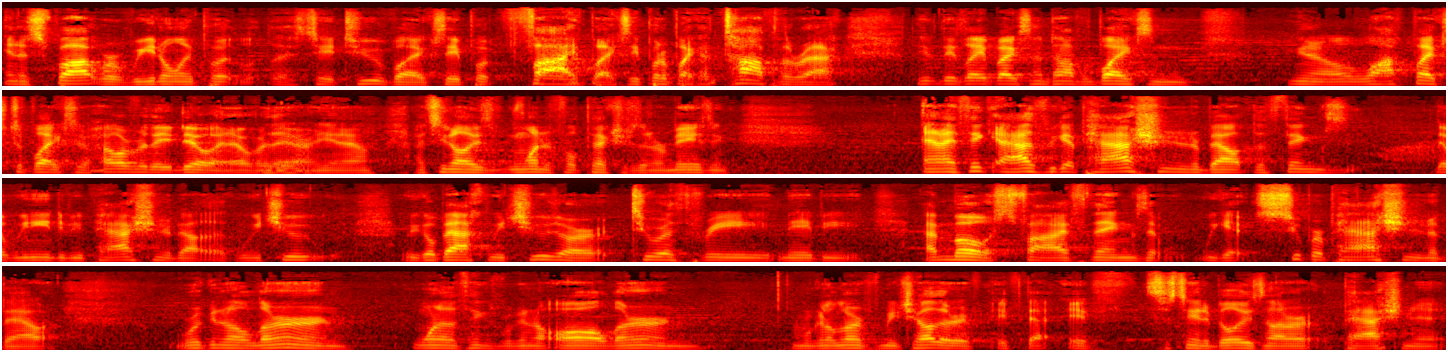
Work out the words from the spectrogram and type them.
In a spot where we'd only put, let's say, two bikes, they put five bikes. They put a bike on top of the rack. They, they lay bikes on top of bikes and, you know, lock bikes to bikes, or however they do it over there. You know, I've seen all these wonderful pictures that are amazing and I think as we get passionate about the things that we need to be passionate about, like we choose, we go back and we choose our two or three, maybe at most five things that we get super passionate about. We're going to learn. One of the things we're going to all learn, and we're going to learn from each other if, if that if sustainability is not our passionate,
